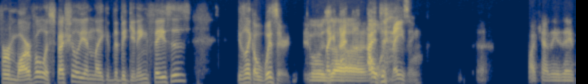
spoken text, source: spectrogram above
for marvel especially in like the beginning phases is like a wizard it was. Like, I- uh, I Oh, did- amazing. I can't think of his name.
